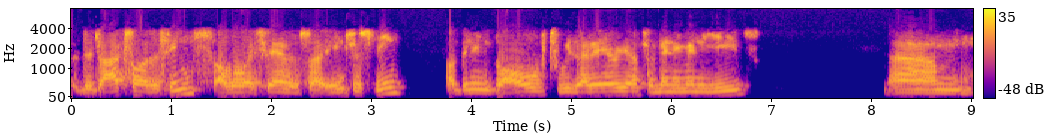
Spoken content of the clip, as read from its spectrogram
the dark side of things. I've always found it so interesting. I've been involved with that area for many, many years. Um,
